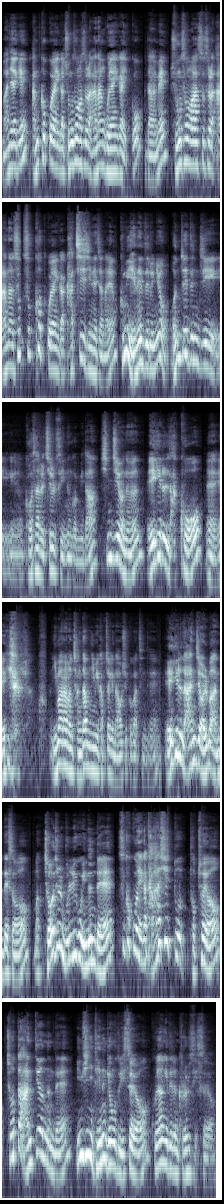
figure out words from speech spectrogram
만약에 암컷 고양이가 중성화 수술 안 한 고양이가 있고, 그 다음에 중성화 수술 안 한 수컷 고양이가 같이 지내잖아요? 그러면 얘네들은요, 언제든지 거사를 치를 수 있는 겁니다. 심지어는 아기를 낳고, 예, 아기를 낳고. 이 말하면 장담님이 갑자기 나오실 것 같은데. 아기를 낳은 지 얼마 안 돼서 막 젖을 물리고 있는데 수컷 고양이가 다시 또 덮쳐요. 젖다 안 띄었는데 임신이 되는 경우도 있어요. 고양이들은 그럴 수 있어요.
